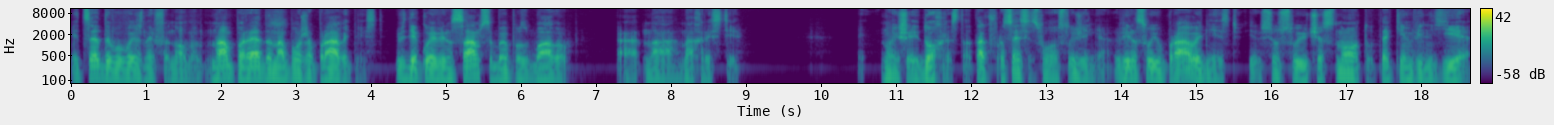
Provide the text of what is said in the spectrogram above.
І це дивовижний феномен. Нам передана Божа праведність, від якої він сам себе позбавив е, на, на Христі. Ну і ще й до Христа, так, в процесі свого служіння. Він свою праведність, всю свою чесноту, таким він є,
